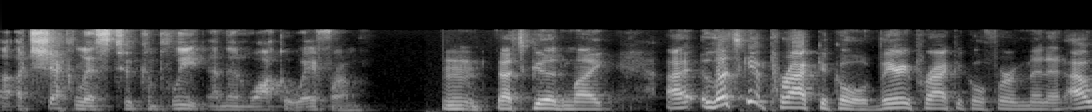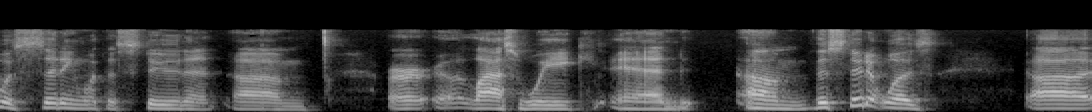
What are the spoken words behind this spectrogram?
a checklist to complete and then walk away from. Mm, that's good, Mike. I, let's get practical, very practical for a minute. I was sitting with a student um, or, er, uh, last week, and um, the student was uh,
